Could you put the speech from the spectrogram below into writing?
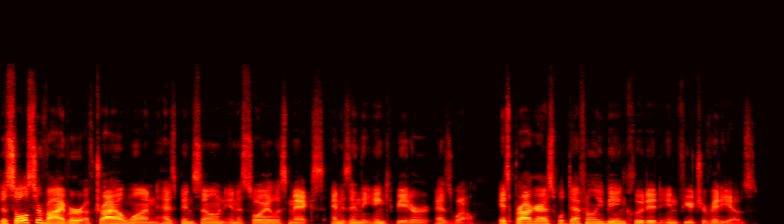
The sole survivor of Trial 1 has been sown in a soilless mix and is in the incubator as well. Its progress will definitely be included in future videos.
